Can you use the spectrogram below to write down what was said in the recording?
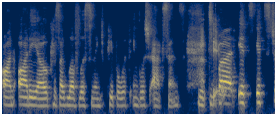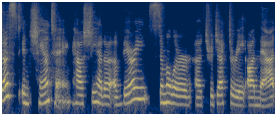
on audio because I love listening to people with English accents. Me too. But it's it's just enchanting how she had a, a very similar uh, trajectory on that.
